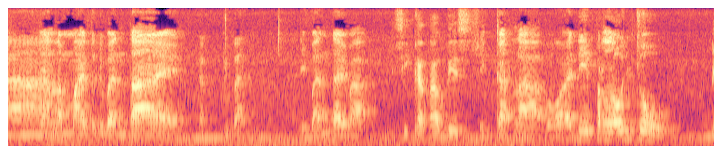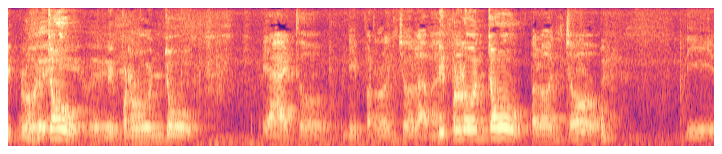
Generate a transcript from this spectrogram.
ah. yang lemah itu dibantai. Diban. Dibantai, Pak. Sikat habis. Sikat lah, pokoknya diperlonco. Dipelonco, diperlonco, Ya itu, diperlonco lah, Pak. dipelonco. pelonco. Di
